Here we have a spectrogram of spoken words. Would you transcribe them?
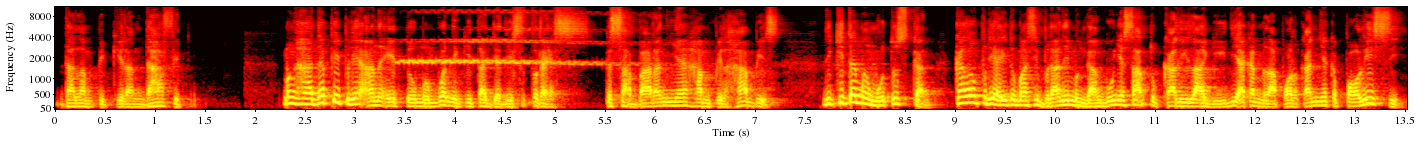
dalam pikiran David. Menghadapi pria anak itu membuat Nikita jadi stres. Kesabarannya hampir habis. Nikita memutuskan kalau pria itu masih berani mengganggunya satu kali lagi, dia akan melaporkannya ke polisi.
